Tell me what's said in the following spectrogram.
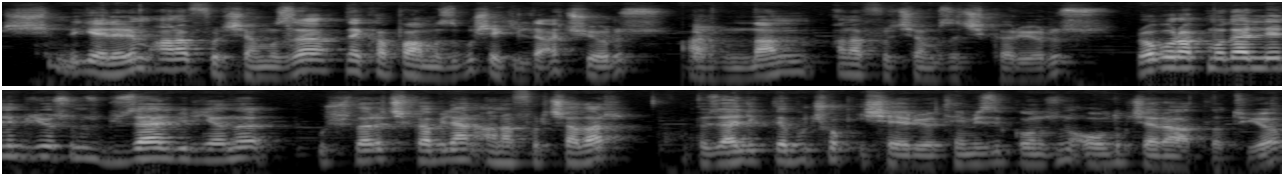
Şimdi gelelim ana fırçamıza. Ne kapağımızı bu şekilde açıyoruz. Ardından ana fırçamızı çıkarıyoruz. Roborock modellerinin biliyorsunuz güzel bir yanı uçları çıkabilen ana fırçalar. Özellikle bu çok işe yarıyor. Temizlik konusunu oldukça rahatlatıyor.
